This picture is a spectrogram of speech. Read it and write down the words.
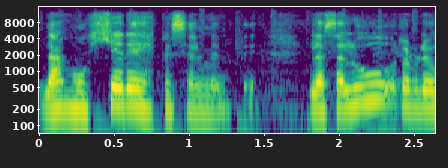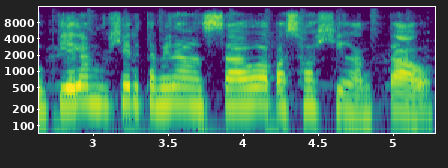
las mujeres especialmente. La salud reproductiva de las mujeres también ha avanzado a pasos agigantados,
